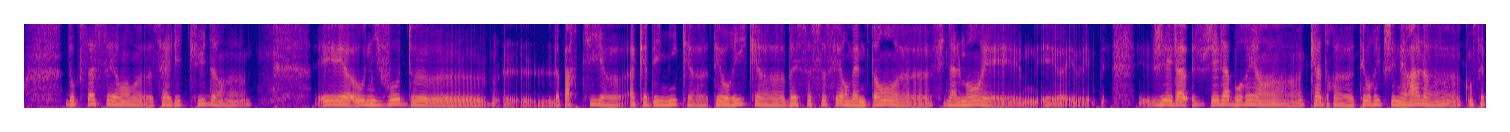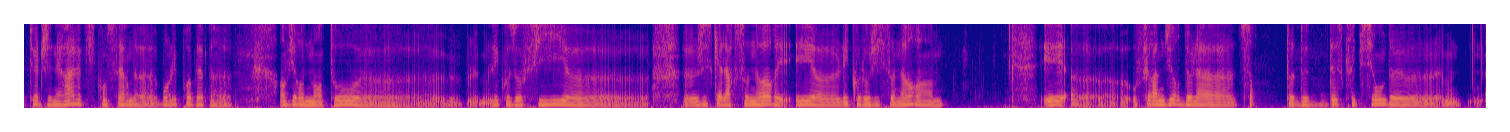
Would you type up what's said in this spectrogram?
Donc ça c'est à l'étude. Hein. Et euh, au niveau de euh, la partie euh, académique, théorique, ben, ça se fait en même temps finalement. Et, j'ai élaboré un cadre théorique général, conceptuel général, qui concerne bon, les problèmes environnementaux, l'écosophie, jusqu'à l'art sonore et, l'écologie sonore. Hein. Et euh, au fur et à mesure de la sorte de description de,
